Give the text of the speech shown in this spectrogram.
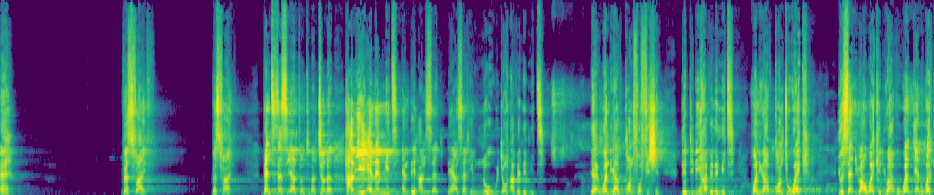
Eh? Verse 5. Verse 5. Then Jesus said unto them, Children, have ye any meat? And they answered, They answered him, No, we don't have any meat. Yeah, when they have gone for fishing, they didn't have any meat. When you have gone to work, you said you are working, you have worked and worked.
